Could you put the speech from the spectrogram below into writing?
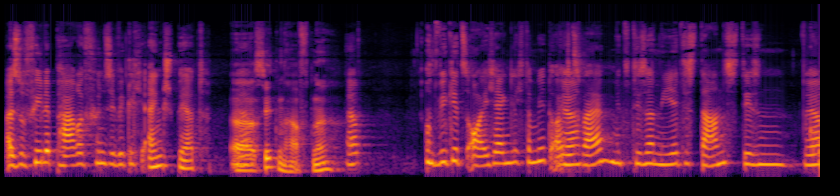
Also viele Paare fühlen sich wirklich eingesperrt. Äh, sittenhaft, ne? Ja. Und wie geht's euch eigentlich damit, euch Ja. zwei, mit dieser Nähe, Distanz, diesen Ja.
